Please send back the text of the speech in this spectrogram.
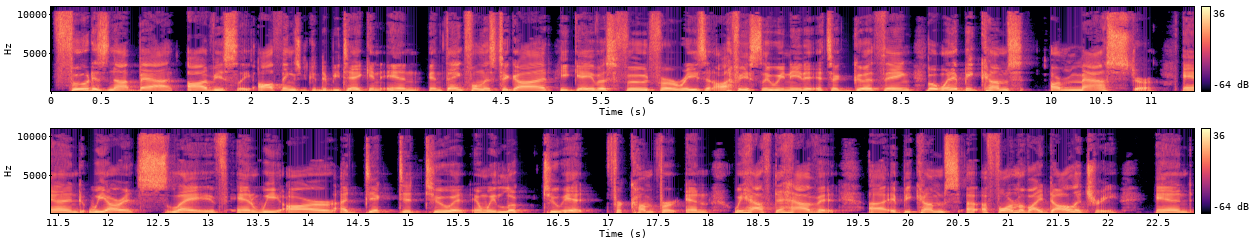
food is not bad. Obviously, all things could be taken in, in thankfulness to God. He gave us food for a reason. Obviously, we need it. It's a good thing. But when it becomes our master and we are its slave and we are addicted to it and we look to it for comfort and we have to have it. Uh, it becomes a, a form of idolatry and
